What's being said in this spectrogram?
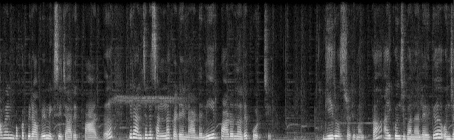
ಅವೇನು ಬೊಕ್ಕ ಪಿರ ಅವೇ ಮಿಕ್ಸಿ ಜಾರಿಗೆ ಪಾಡ್ದು. ಪಿರ ಅಂಚನೆ ಸಣ್ಣ ಕಡೆಯಿಂದ ಆಡ ನೀರು ಪಾಡೋನೋದೆ ಪೋಡ್ಚಿ. ಗೀ ರೋಸ್ ರೆಡಿ ಮಲ್ಕ. ಐ ಕೊಂಚಿ ಬನಲೆಗೆ ಒಂಜಿ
